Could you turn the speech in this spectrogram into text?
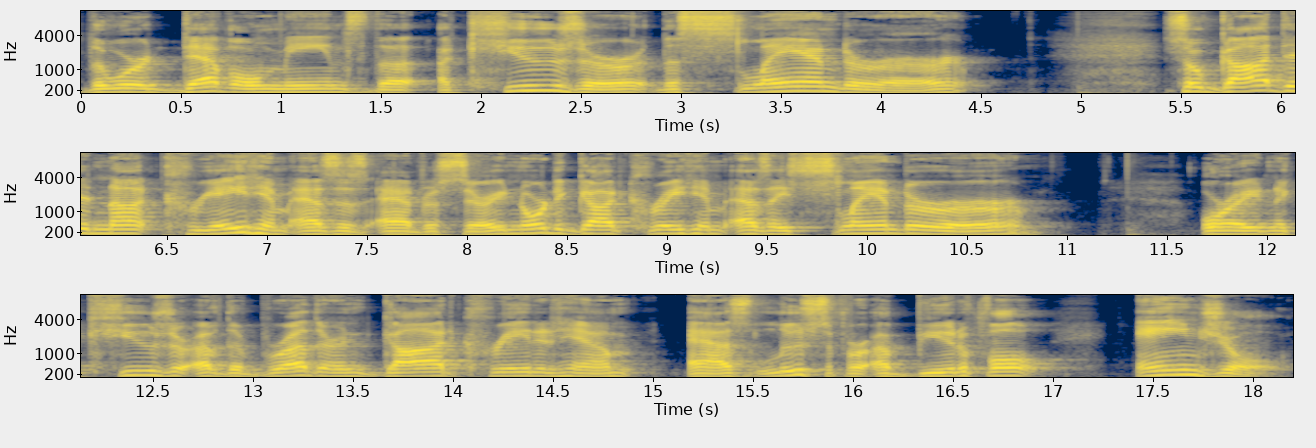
The word devil means the accuser, the slanderer. So God did not create him as his adversary, nor did God create him as a slanderer or an accuser of the brethren, God created him as Lucifer, a beautiful angel.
